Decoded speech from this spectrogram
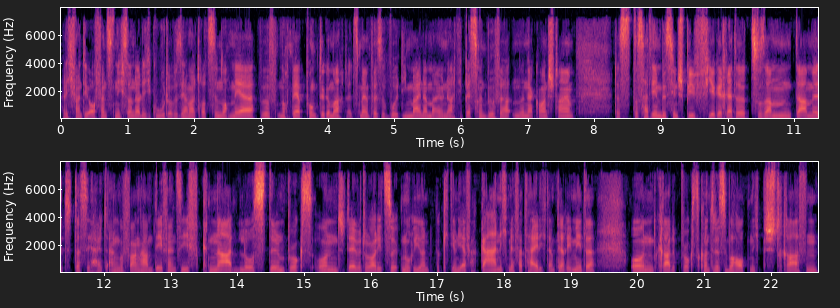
Weil ich fand die Offense nicht sonderlich gut, aber sie haben halt trotzdem noch mehr Würf, noch mehr Punkte gemacht als Memphis, obwohl die meiner Meinung nach die besseren Würfe hatten in der Crunch Time. Das, das hat ihnen ein bisschen Spiel 4 gerettet, zusammen damit, dass sie halt angefangen haben, defensiv gnadenlos Dylan Brooks und David Roddy zu ignorieren. Wirklich, die haben die einfach gar nicht mehr verteidigt am Perimeter. Und gerade Brooks konnte das überhaupt nicht bestrafen.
